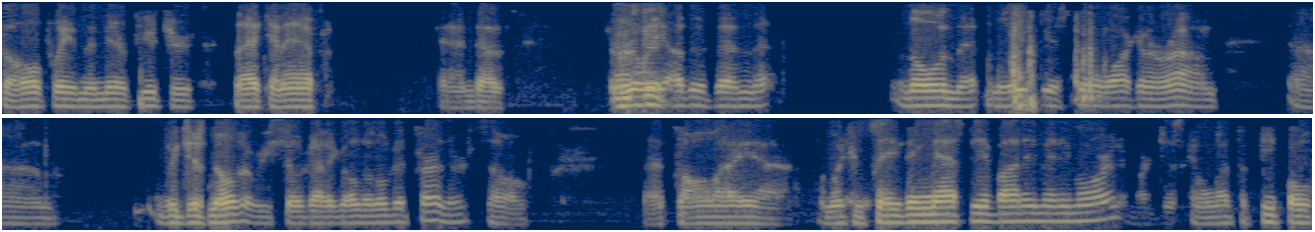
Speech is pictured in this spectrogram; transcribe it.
so hopefully in the near future that can happen. And uh, really, other than knowing that Malik is still walking around, um, we just know that we still got to go a little bit further. So that's all I. Uh, I'm not going to say anything nasty about him anymore. We're just going to let the people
